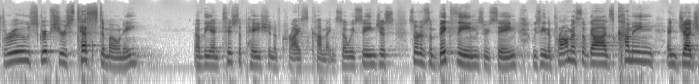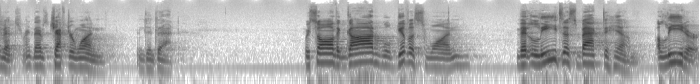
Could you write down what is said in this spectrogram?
through Scripture's testimony of the anticipation of Christ's coming. So, we've seen just sort of some big themes we've seen. We've seen the promise of God's coming and judgment, right? That was chapter one, and did that. We saw that God will give us one that leads us back to Him, a leader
